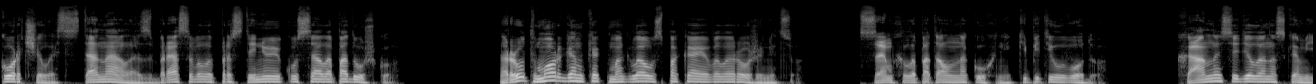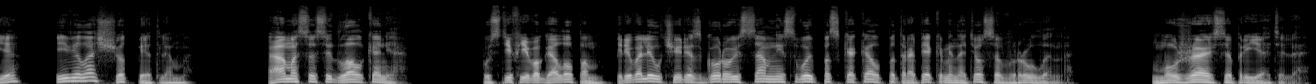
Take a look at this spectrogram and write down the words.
корчилась, стонала, сбрасывала простыню и кусала подушку. Рут Морган как могла успокаивала роженицу. Сэм хлопотал на кухне, кипятил воду. Ханна сидела на скамье и вела счет петлям. Амос оседлал коня. Пустив его галопом, перевалил через гору и сам не свой поскакал по тропе каменотеса в Рулен. «Мужайся, приятеля», —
